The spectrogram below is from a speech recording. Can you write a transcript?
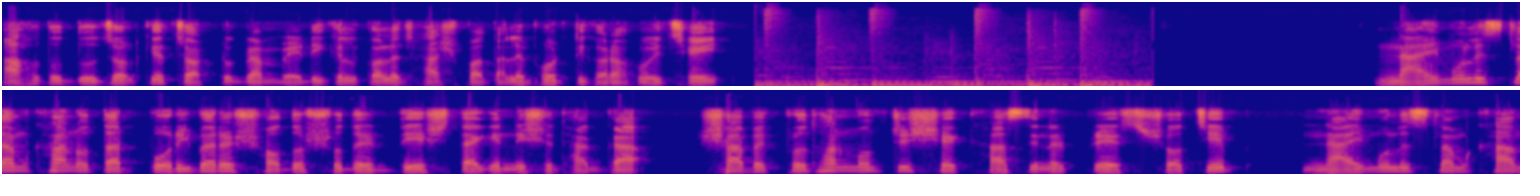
আহত দুজনকে চট্টগ্রাম মেডিকেল কলেজ হাসপাতালে ভর্তি করা হয়েছে। নাইমুল ইসলাম খান ও তার পরিবারের সদস্যদের দেশ ত্যাগের নিষেধাজ্ঞা। সাবেক প্রধানমন্ত্রী শেখ হাসিনার প্রেস সচিব নাইমুল ইসলাম খান,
